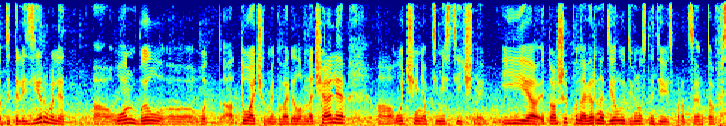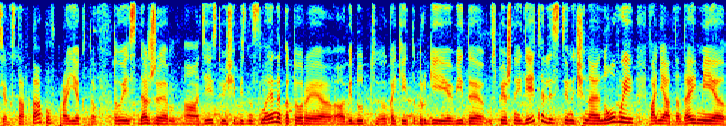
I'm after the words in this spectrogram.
э, детализировали. А, он был э, вот то, о чем я говорила в начале, а, очень оптимистичный. И эту ошибку, наверное, делают 99% всех стартапов, проектов. То есть даже а, действующие бизнесмены, которые а, ведут какие-то другие виды успешной деятельности, начиная новый, понятно, да, имея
